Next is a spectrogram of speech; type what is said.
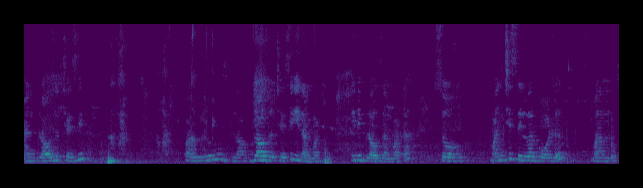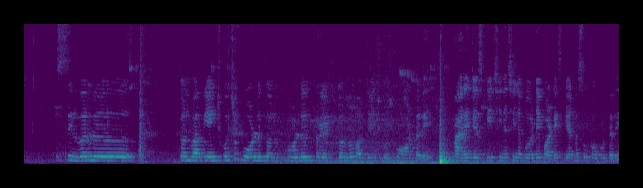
అండ్ బ్లౌజ్ వచ్చేసి పళ్ళు బ్లౌజ్ బ్లౌజ్ వచ్చేసి ఇది ఇది బ్లౌజ్ అన్నమాట. సో మంచి సిల్వర్ గోల్డ్. మనం సిల్వర్తో వర్క్ చేయించుకోవచ్చు గోల్డ్తో గోల్డ్ థ్రెడ్తో కూడా వర్క్ చేయించుకోవచ్చు. బాగుంటుంది. మ్యారేజెస్కి చిన్న చిన్న బర్త్డే పార్టీస్కి అట్లా సూపర్ ఉంటుంది.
